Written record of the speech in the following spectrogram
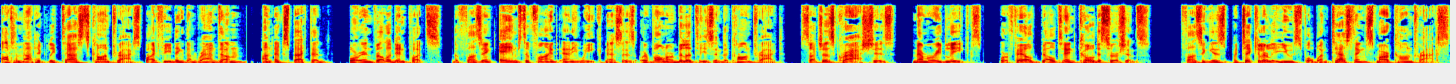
automatically tests contracts by feeding them random, unexpected, or invalid inputs. The fuzzing aims to find any weaknesses or vulnerabilities in the contract, such as crashes, memory leaks, or failed built-in code assertions. Fuzzing is particularly useful when testing smart contracts,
